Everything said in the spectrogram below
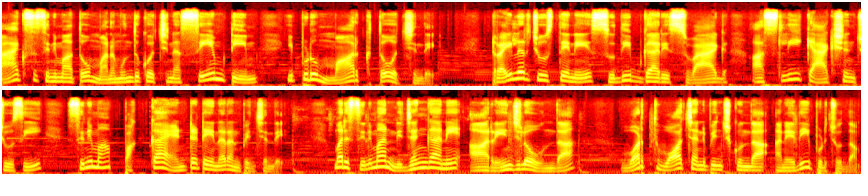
మ్యాక్స్ సినిమాతో మన ముందుకొచ్చిన సేమ్ టీం ఇప్పుడు మార్క్తో వచ్చింది. ట్రైలర్ చూస్తేనే సుదీప్ గారి స్వాగ్ ఆ స్లీక్ యాక్షన్ చూసి సినిమా పక్కా ఎంటర్టైనర్ అనిపించింది. మరి సినిమా నిజంగానే ఆ రేంజ్లో ఉందా? వర్త్ వాచ్ అనిపించుకుందా అనేది ఇప్పుడు చూద్దాం.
